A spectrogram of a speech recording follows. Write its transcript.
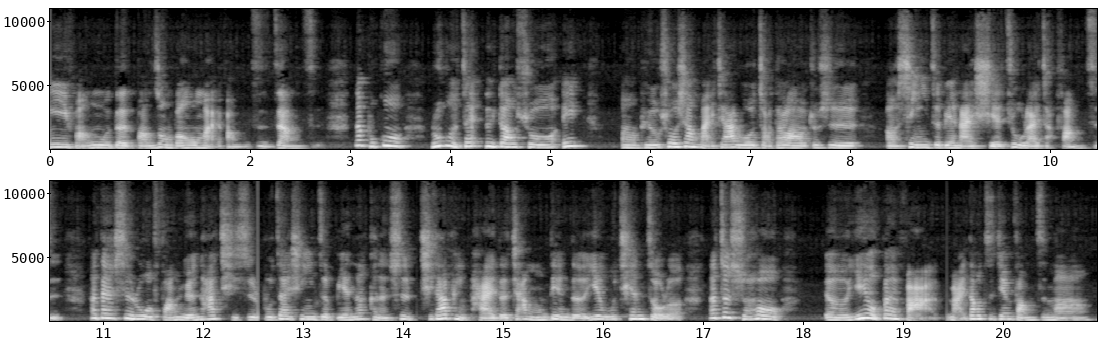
新义房屋的房仲帮我买房子这样子。那不过如果再遇到说，哎，嗯，比如说像买家如果找到就是呃信义这边来协助来找房子，那但是如果房源它其实不在信义这边，那可能是其他品牌的加盟店的业务迁走了，那这时候呃也有办法买到这间房子吗？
